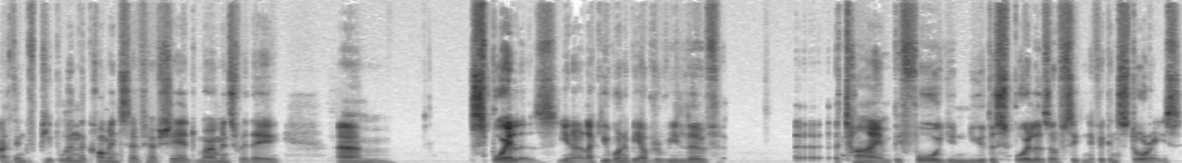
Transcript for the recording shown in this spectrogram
I think people in the comments have, have shared moments where they um spoilers you know like you want to be able to relive uh, a time before you knew the spoilers of significant stories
